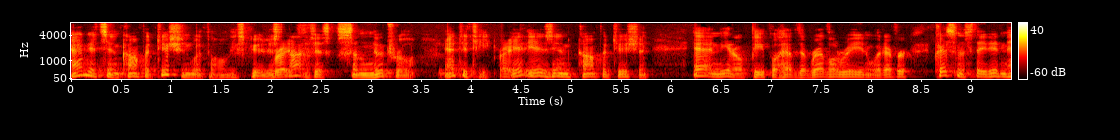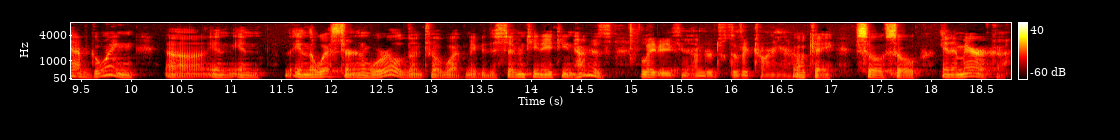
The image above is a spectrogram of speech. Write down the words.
And it's in competition with the Holy Spirit. It's Right. not just some neutral entity. Right. It is in competition. And, you know, people have the revelry and whatever. Christmas they didn't have going uh, in, in, in the Western world until what, maybe the 17, 1800s. Late 1800s, the Victorian era. Okay. So, so in America.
